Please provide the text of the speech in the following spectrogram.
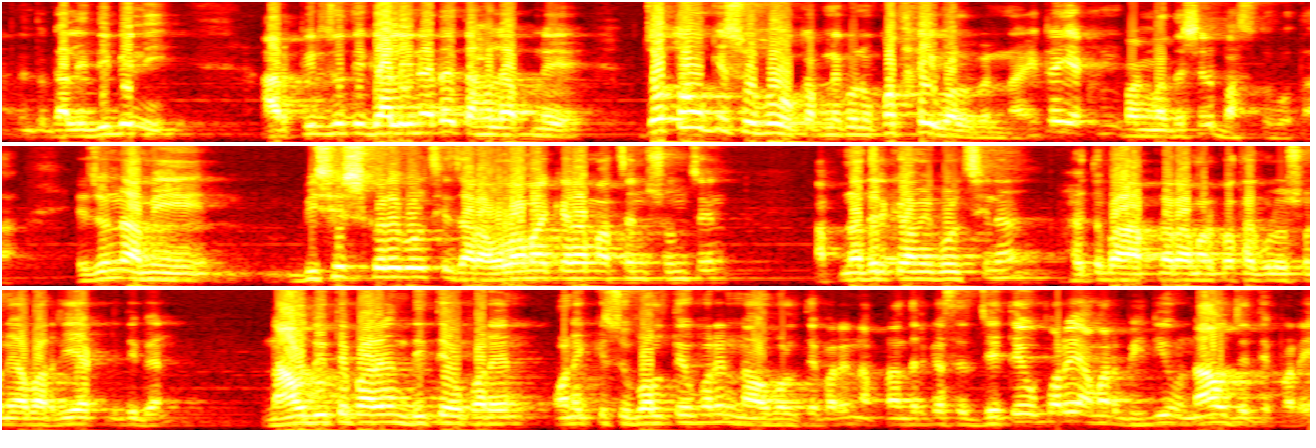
আপনি তো গালি দিবেনই। আর পীর যদি গালি না দেয়, তাহলে আপনি যত কিছু হোক, আপনি কোনো কথাই বলবেন না। এটাই এখন বাংলাদেশের বাস্তবতা। এজন্য আমি বিশেষ করে বলছি, যারা ওলামা কেরাম আছেন, শুনছেন, আপনাদেরকে আমি বলছি না, হয়তোবা আপনারা আমার কথাগুলো শুনে আবার রিয়াক্ট দিবেন। নাও দিতে পারেন, দিতেও পারেন, অনেক কিছু বলতেও পারেন, নাও বলতে পারেন। আপনাদের কাছে যেতেও পারে, আমার ভিডিও নাও যেতে পারে।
